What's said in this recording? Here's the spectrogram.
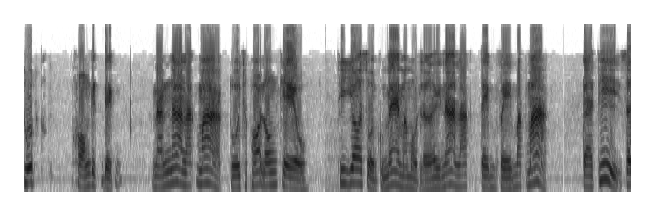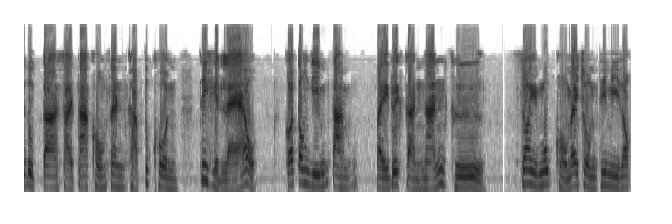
ชุดของเด็กๆ นั้นน่ารักมาก โดยเฉพาะน้องเกล ที่ย่อส่วนคุณแม่มาหมดเลย น่ารักเต็มเฟรมมากๆ แต่ที่สะดุดตาสายตาของแฟนคลับทุกคนที่เห็นแล้ว ก็ต้องยิ้มตามไปด้วยกันนั้นคือสร้อยมุกของแม่ชมที่มีล็อก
